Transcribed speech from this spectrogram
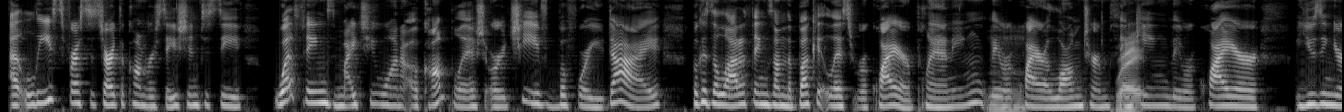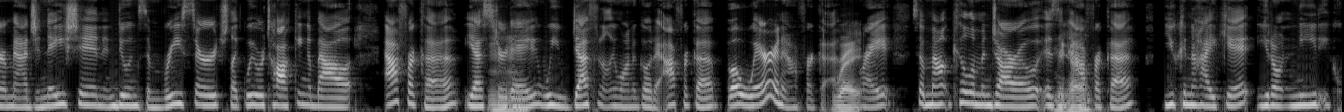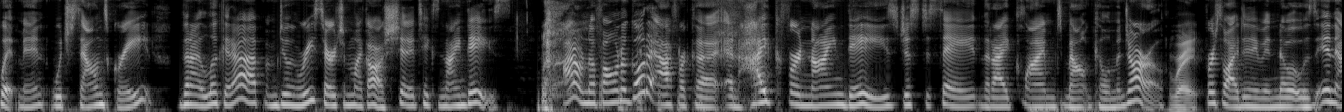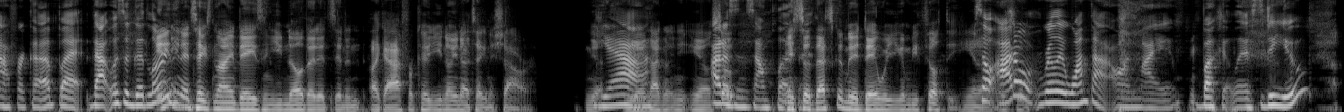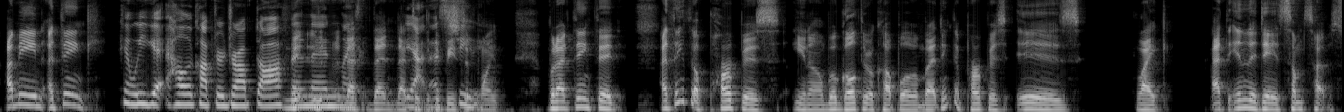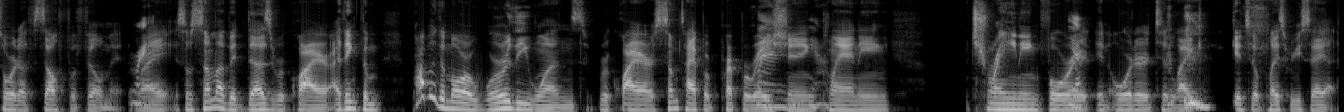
at least for us to start the conversation to see what things might you want to accomplish or achieve before you die because a lot of things on the bucket list require planning they mm. require long-term thinking right. they require using your imagination and doing some research. Like we were talking about Africa yesterday. Mm-hmm. We definitely want to go to Africa, but where in Africa? Right. Right. So Mount Kilimanjaro is we in. Africa. You can hike it. You don't need equipment, which sounds great. Then I look it up. I'm doing research. I'm like, oh shit, it takes nine days. I don't know if I want to go to Africa and hike for nine days just to say that I climbed Mount Kilimanjaro. Right. First of all, I didn't even know it was in Africa, but that was a good learning. Anything that takes nine days and you know that it's in like Africa, you know you're not taking a shower. Yeah, yeah. Not gonna, you know, that so, doesn't sound pleasant. And so that's gonna be a day where you're gonna be filthy. You know? So I don't really want that on my bucket list. Do you? I mean, I think can we get helicopter dropped off and then like that that yeah, defeats the point. But I think that I think the purpose, you know, we'll go through a couple of them, but I think the purpose is like at the end of the day, it's some type sort of self fulfillment, right. right? So some of it does require. I think the probably the more worthy ones require some type of preparation, planning, yeah. planning training for it in order to like get to a place where you say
